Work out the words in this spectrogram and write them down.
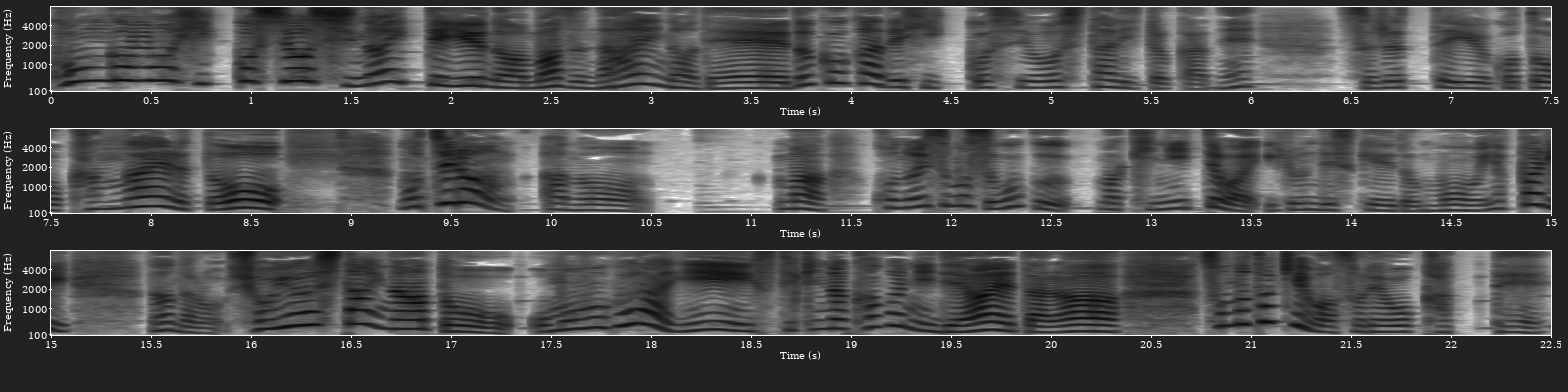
今後も引っ越しをしないっていうのはまずないので、どこかで引っ越しをしたりとかね、するっていうことを考えると、もちろん、あの、まあ、この椅子もすごく、まあ気に入ってはいるんですけれども、やっぱり、なんだろう、所有したいなと思うぐらい素敵な家具に出会えたら、その時はそれを買って、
